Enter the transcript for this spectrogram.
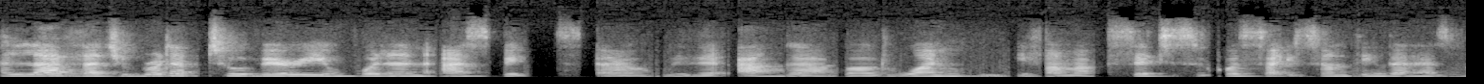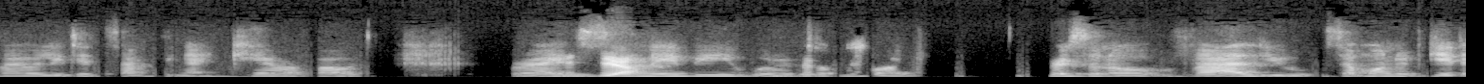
I love that you brought up two very important aspects uh, with the anger about one, if I'm upset, it's because it's something that has violated something I care about, right? Yeah. So maybe when mm-hmm. we talk about personal value, someone would get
